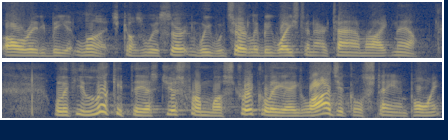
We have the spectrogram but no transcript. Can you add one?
already be at lunch because we're certain we would certainly be wasting our time right now. Well, if you look at this just from a strictly a logical standpoint,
